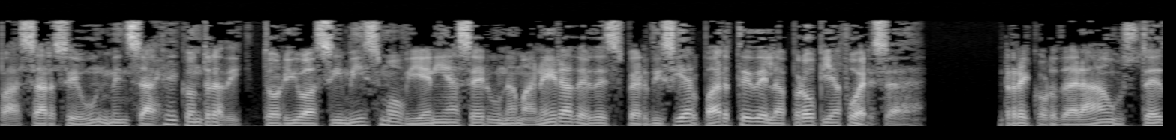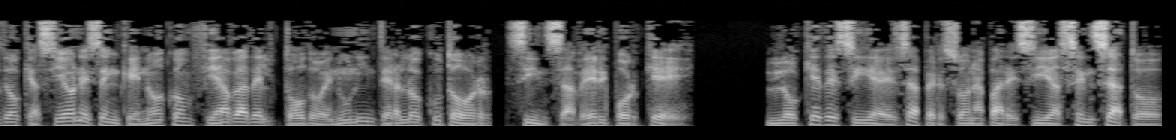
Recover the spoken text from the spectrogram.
Pasarse un mensaje contradictorio a sí mismo viene a ser una manera de desperdiciar parte de la propia fuerza. Recordará usted ocasiones en que no confiaba del todo en un interlocutor, sin saber por qué. Lo que decía esa persona parecía sensato,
